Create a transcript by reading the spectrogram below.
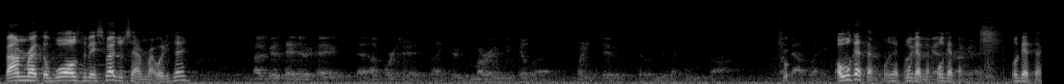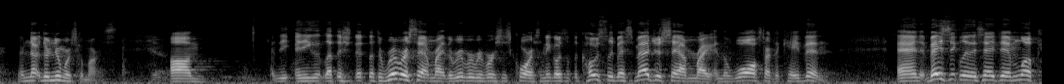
If I'm right, the walls of the base measure say I'm right. What do you say? I was gonna say there. Uh, unfortunate, like there's Gemara in Megillah 22, so you're like a week off. For- About like. Oh, we'll get there. We'll get, we'll get there. We'll get there. We'll get there. There are, no, there are numerous Gemaras. Yeah. Um, and, the, and let the, let the river say I'm right. The river reverses course, and he goes, let the coastly best measures say I'm right, and the walls start to cave in. And basically, they say to him, look,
